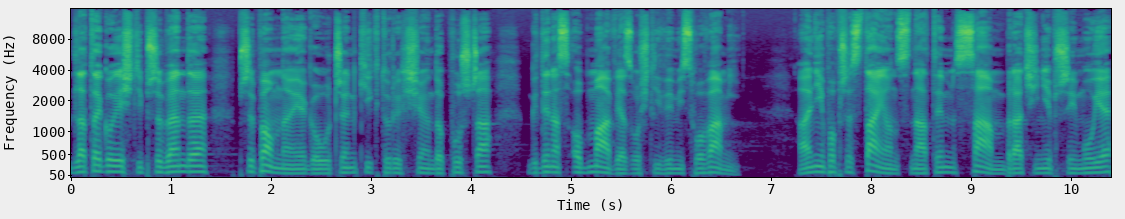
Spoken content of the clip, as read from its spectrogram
Dlatego jeśli przybędę, przypomnę jego uczynki, których się dopuszcza, gdy nas obmawia złośliwymi słowami. A nie poprzestając na tym, sam braci nie przyjmuje,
